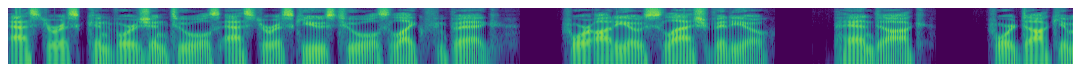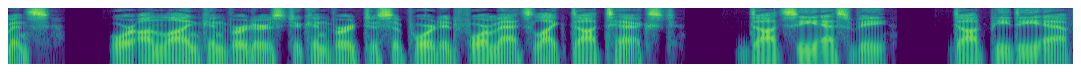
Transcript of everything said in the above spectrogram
Asterisk conversion tools Asterisk use tools like MPEG, for audio slash video, Pandoc, for documents, or online converters to convert to supported formats like .text, .csv, .pdf,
